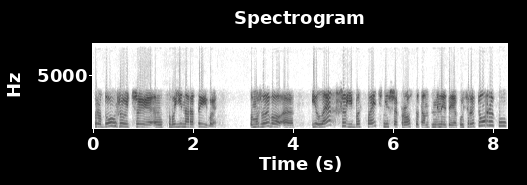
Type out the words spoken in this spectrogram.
продовжуючи е, свої наративи. То можливо е, і легше, і безпечніше просто там змінити якусь риторику,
